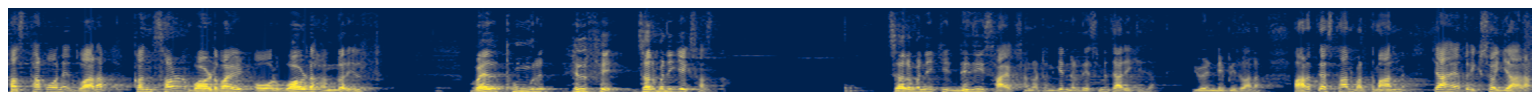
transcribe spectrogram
संस्था कौन है? द्वारा कंसर्न वर्ल्ड वाइड और वर्ल्ड हंगर हिल्फ वेल्थुंग हिल्फे जर्मनी की एक संस्था। जर्मनी की निजी सहायक संगठन के निर्देश में जारी की जाती है यूएनडीपी द्वारा। भारत का स्थान वर्तमान में क्या है? तो 111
